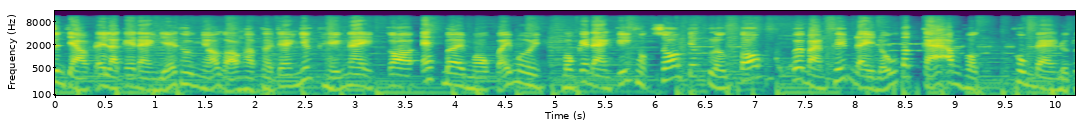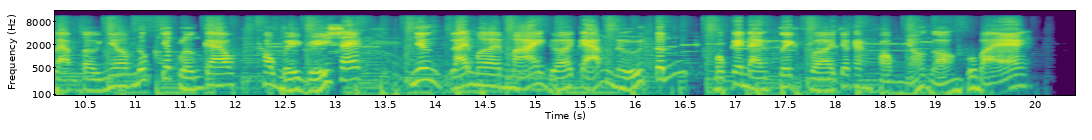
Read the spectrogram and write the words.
Xin chào, đây là cây đàn dễ thương nhỏ gọn hợp thời trang nhất hiện nay Core SB170 Một cây đàn kỹ thuật số chất lượng tốt Với bàn phím đầy đủ tất cả âm vực Khung đàn được làm từ nhôm đúc chất lượng cao Không bị gỉ sét Nhưng lại mềm mại gợi cảm nữ tính. Một cây đàn tuyệt vời cho căn phòng nhỏ gọn của bạn.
